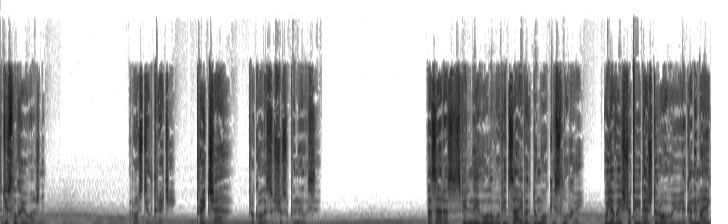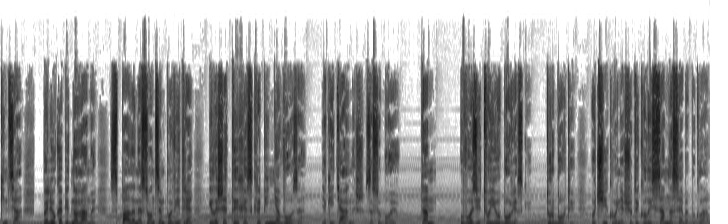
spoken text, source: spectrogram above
тоді слухай уважно. Розділ третій. Притча про колесо, що зупинилося. А зараз звільни голову від зайвих думок і слухай. Уяви, що ти йдеш дорогою, яка не має кінця, пилюка під ногами, спалене сонцем повітря і лише тихе скрипіння воза, який тягнеш за собою. Там у возі твої обов'язки, турботи, очікування, що ти колись сам на себе поклав.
